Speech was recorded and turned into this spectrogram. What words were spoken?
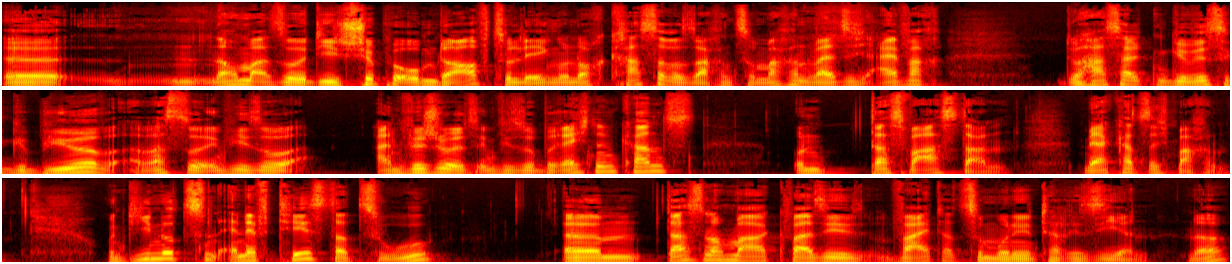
äh, nochmal so die Schippe oben drauf zu legen und noch krassere Sachen zu machen, weil sich einfach, du hast halt eine gewisse Gebühr, was du irgendwie so an Visuals irgendwie so berechnen kannst und das war's dann. Mehr kannst du nicht machen. Und die nutzen NFTs dazu, ähm, das nochmal quasi weiter zu monetarisieren. Ne?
